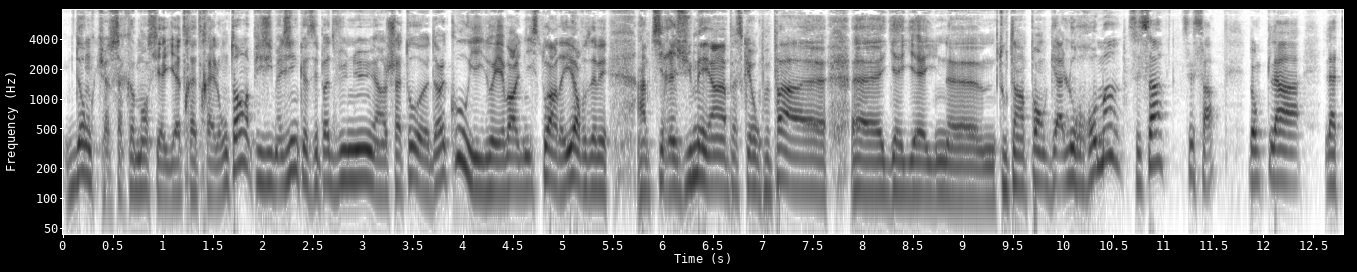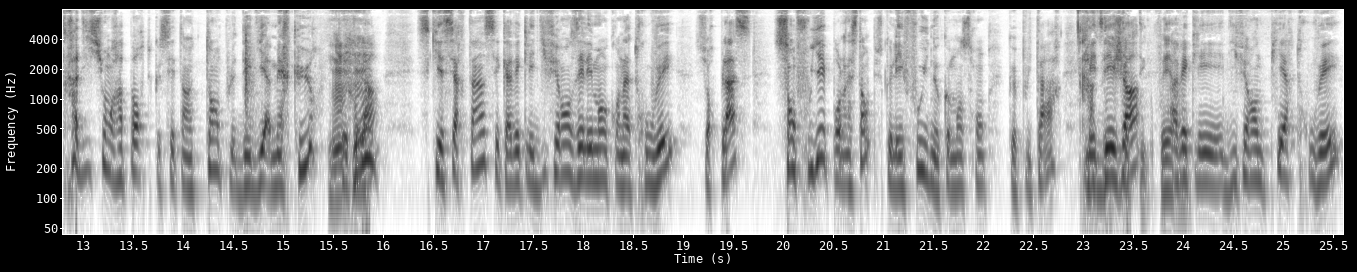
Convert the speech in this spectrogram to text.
Donc ça commence il y, a, très très longtemps. Et puis j'imagine que c'est pas devenu un château d'un coup. Il doit y avoir une histoire. D'ailleurs, vous avez un petit résumé, hein, parce qu'on peut pas. Euh, euh, il y a, y a une, euh, tout un pan gallo-romain, c'est ça? C'est ça. Donc la, la tradition rapporte que c'est un temple dédié à Mercure qui était là. Ce qui est certain, c'est qu'avec les différents éléments qu'on a trouvés sur place, sans fouiller pour l'instant, puisque les fouilles ne commenceront que plus tard, ah, mais déjà, avec les différentes pierres trouvées,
